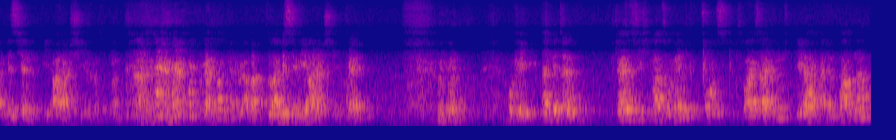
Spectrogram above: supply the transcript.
Ein bisschen wie Anarchie oder so. Ne? Rapper? Ne, aber so ein bisschen wie Anarchie, okay? okay, dann bitte stellen Sie sich mal so hin, kurz zwei Seiten. Jeder hat einen Partner.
